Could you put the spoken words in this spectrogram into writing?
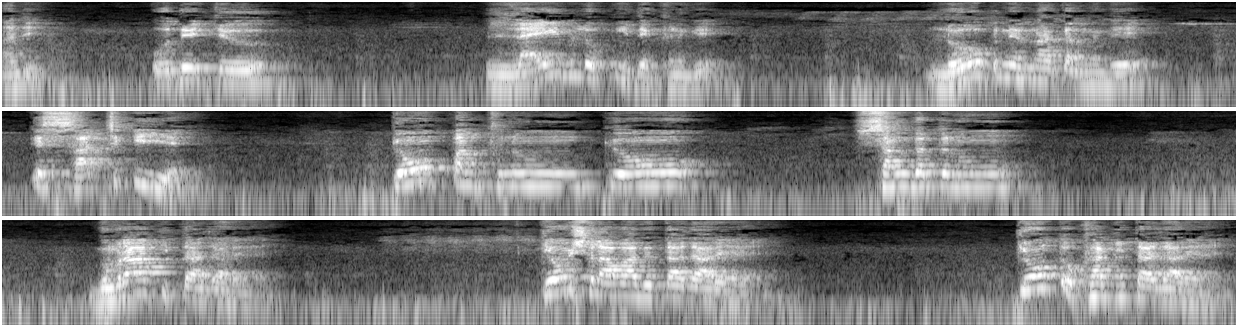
ਹਾਂਜੀ, ਉਹਦੇ ਚ ਲਾਈਵ ਲੋਕੀ ਦੇਖਣਗੇ। ਲੋਕ ਨਿਰਣਾ ਕਰਨਗੇ ਕਿ ਸੱਚ ਕੀ ਹੈ? ਕਿਉਂ ਪੰਥ ਨੂੰ, ਕਿਉਂ ਸੰਗਤ ਨੂੰ ਗੁੰਮਰਾਹ ਕੀਤਾ ਜਾ ਰਿਹਾ ਹੈ? ਕਿਉਂ ਛਲਾਵਾ ਦਿੱਤਾ ਜਾ ਰਿਹਾ ਹੈ? ਕਿਉਂ ਧੋਖਾ ਕੀਤਾ ਜਾ ਰਿਹਾ ਹੈ?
